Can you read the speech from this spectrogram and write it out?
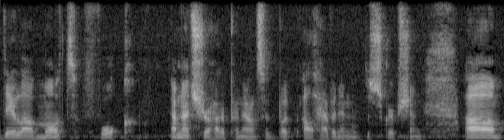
De la Motte Fouque. I'm not sure how to pronounce it, but I'll have it in the description. Um,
